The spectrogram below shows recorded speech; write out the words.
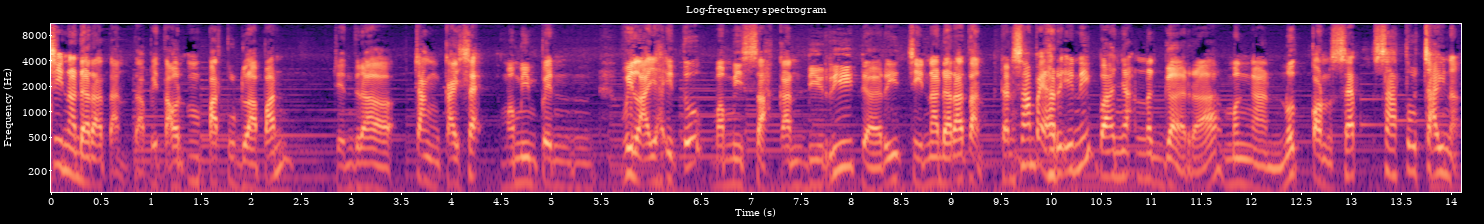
Cina daratan, tapi tahun 48 Jenderal Chiang Kai-shek memimpin wilayah itu memisahkan diri dari Cina daratan. Dan sampai hari ini banyak negara menganut konsep satu China.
